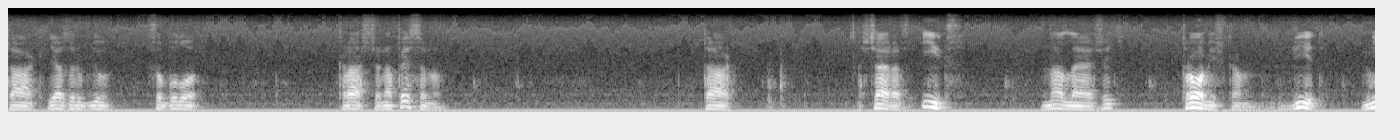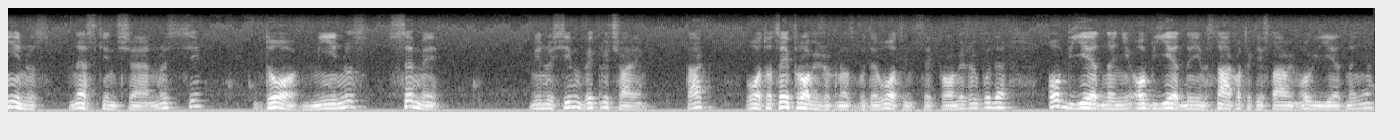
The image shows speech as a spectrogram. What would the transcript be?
Так, я зроблю, щоб було краще написано. Так, ще раз, х належить проміжкам від мінус нескінченності до мінус 7. Мінус 7 виключаємо. Так? От, оцей проміжок у нас буде. От він цей проміжок буде. об'єднані, об'єднуємо, знак отакий ставимо об'єднання.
